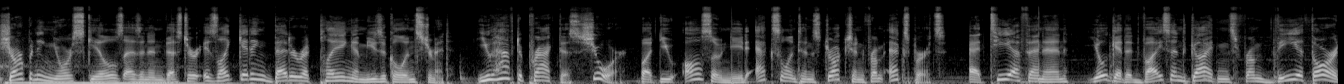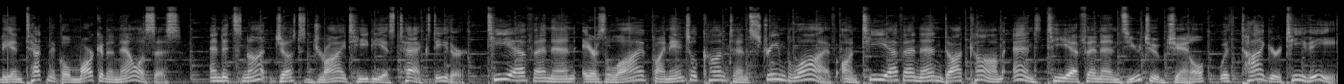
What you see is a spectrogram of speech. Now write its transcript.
Sharpening your skills as an investor is like getting better at playing a musical instrument. You have to practice, sure, but you also need excellent instruction from experts. At TFNN, you'll get advice and guidance from the authority in technical market analysis. And it's not just dry, tedious text either. TFNN airs live financial content streamed live on TFNN.com and TFNN's YouTube channel with Tiger TV,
